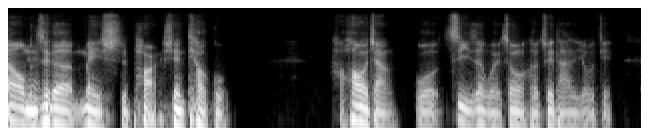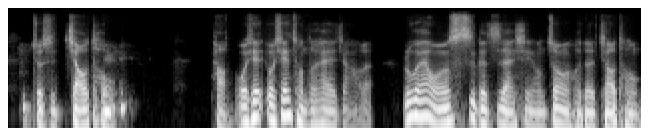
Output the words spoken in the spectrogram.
那我们这个美食 part 先跳过。好，换我讲，我自己认为中永和最大的优点就是交通。好，我先我先从头开始讲好了。如果要我用四个字来形容中永和的交通，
